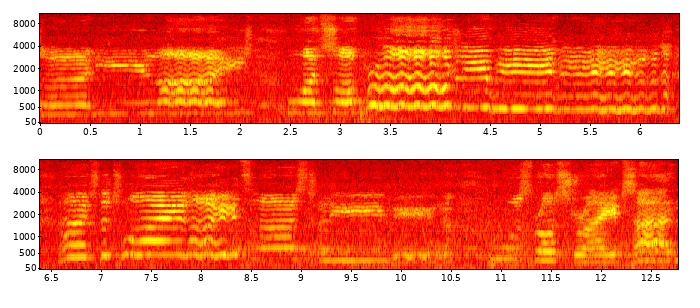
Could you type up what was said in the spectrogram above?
early light what so proudly we hailed the twilight's last gleaming, whose broad stripes and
